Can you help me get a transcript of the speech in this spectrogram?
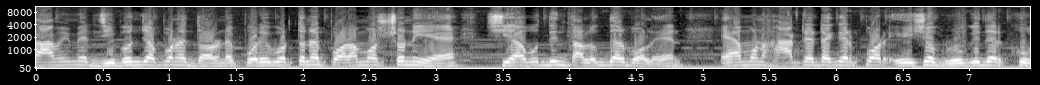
তামিমের জীবনযাপনের ধরনের পরিবর্তনের পরামর্শ নিয়ে শিয়াবুদ্দিন তালুকদার বলেন, এমন হার্ট অ্যাটাকের পর এইসব রোগীদের খুব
